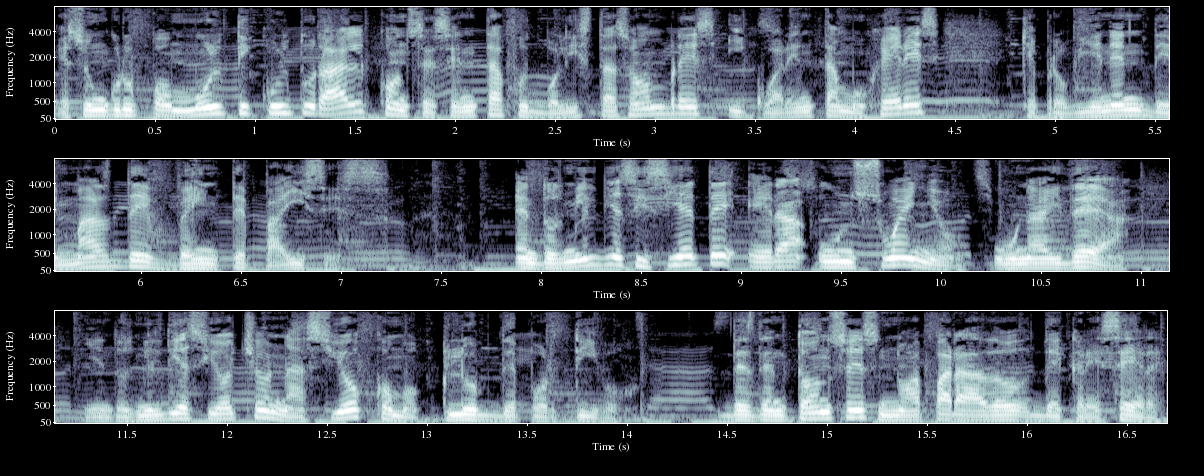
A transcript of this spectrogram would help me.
Es un grupo multicultural con 60 futbolistas hombres y 40 mujeres que provienen de más de 20 países. En 2017 era un sueño, una idea, y en 2018 nació como club deportivo. Desde entonces no ha parado de crecer.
